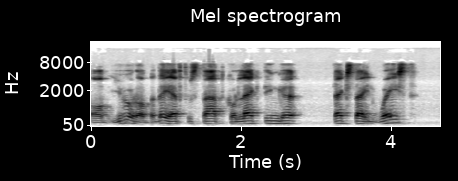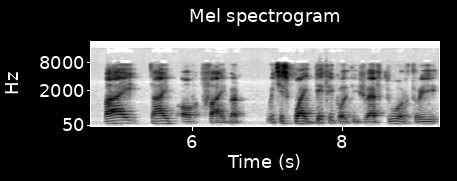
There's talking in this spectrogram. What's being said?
of Europe they have to start collecting textile waste by type of fiber, which is quite difficult if you have two or three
